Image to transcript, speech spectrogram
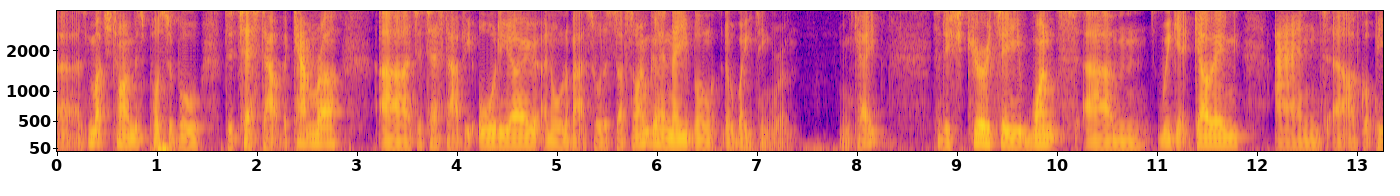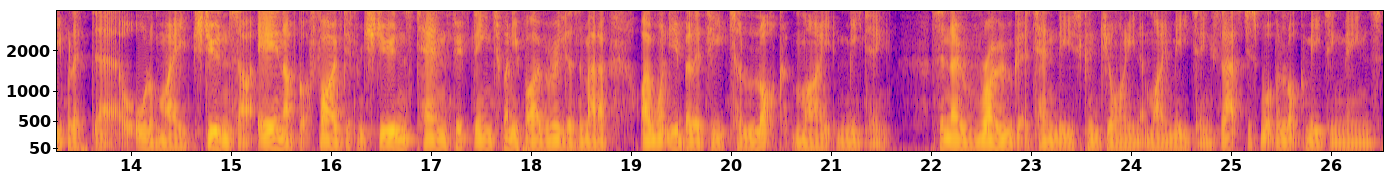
uh, as much time as possible to test out the camera, uh, to test out the audio and all of that sort of stuff. So I'm going to enable the waiting room. Okay, so the security, once um, we get going and uh, I've got people, at, uh, all of my students are in, I've got five different students, 10, 15, 25, it really doesn't matter. I want the ability to lock my meeting so no rogue attendees can join my meeting. So that's just what the lock meeting means.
